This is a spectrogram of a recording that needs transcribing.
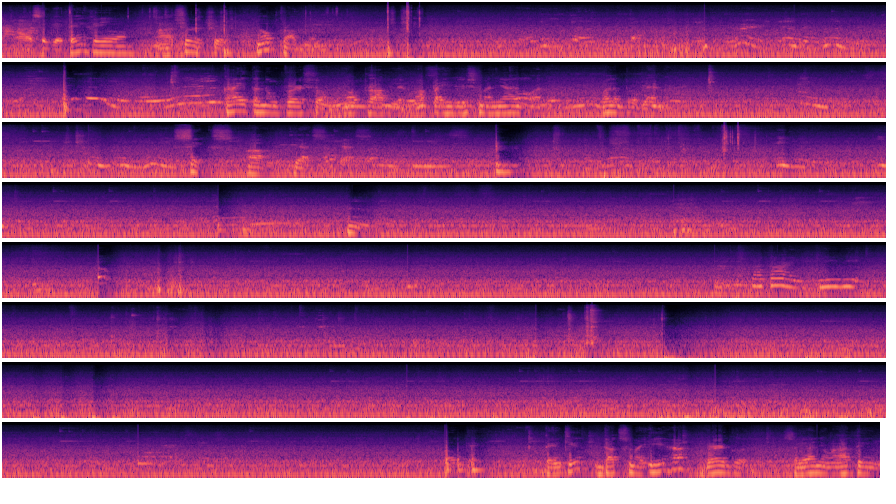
Ah, sige, thank you. Ah, sure, sure. No problem. Kahit anong version, no problem. Mapa-English man yan o ano, walang problema. Six. Ah, yes, yes. Hmm. Tatay, Bibi. Okay. Thank you. That's my iha. Very good. So yan yung ating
